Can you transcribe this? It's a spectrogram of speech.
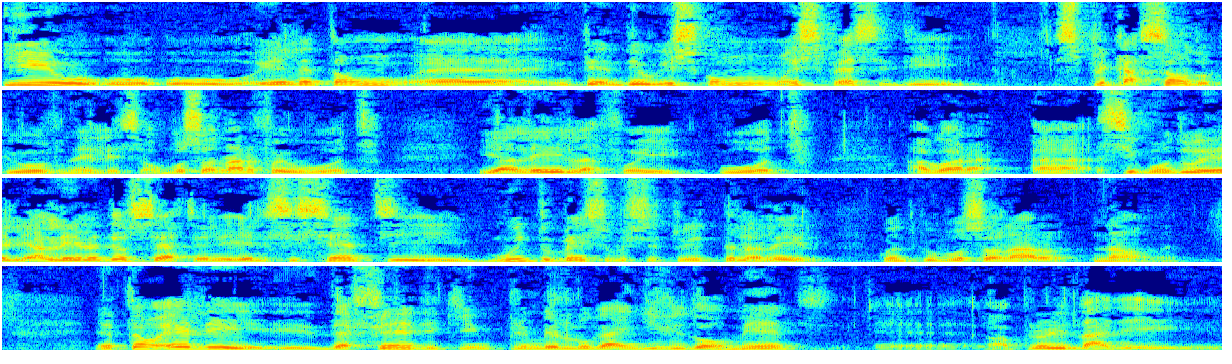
E o, o, o ele então é, entendeu isso como uma espécie de explicação do que houve na eleição. O Bolsonaro foi o outro e a Leila foi o outro. Agora, a, segundo ele, a Leila deu certo. Ele, ele, se sente muito bem substituído pela Leila, enquanto que o Bolsonaro não. Né? Então, ele defende que, em primeiro lugar, individualmente, é, a prioridade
